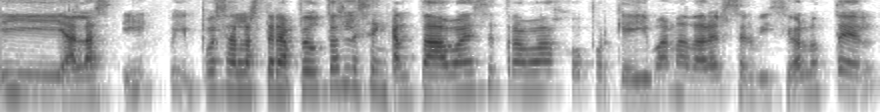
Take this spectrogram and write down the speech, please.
Y a, las, y, pues a las terapeutas les encantaba ese trabajo porque iban a dar el servicio al hotel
